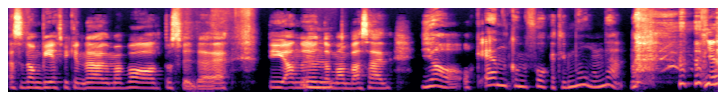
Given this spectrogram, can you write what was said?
Alltså de vet vilken ö de har valt och så vidare. Det är ju annorlunda Mm. om man bara säger ja och en kommer få åka till månen. Ja.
